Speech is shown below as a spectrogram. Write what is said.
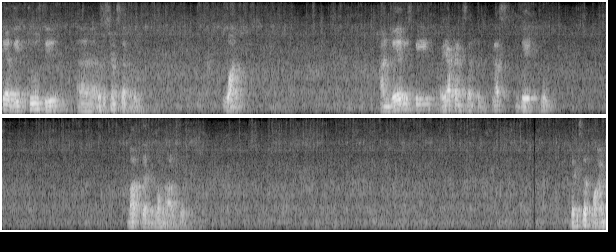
Here we choose the uh, resistance circle. 1 and where is the reactance circle? Plus J2 mark that one also. That is the point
